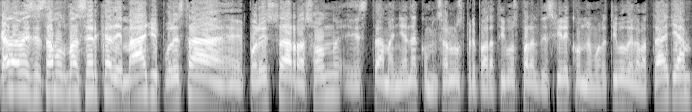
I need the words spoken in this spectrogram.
Cada vez estamos más cerca de mayo y por esta, eh, por esta razón, esta mañana comenzaron los preparativos para el desfile conmemorativo de la batalla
